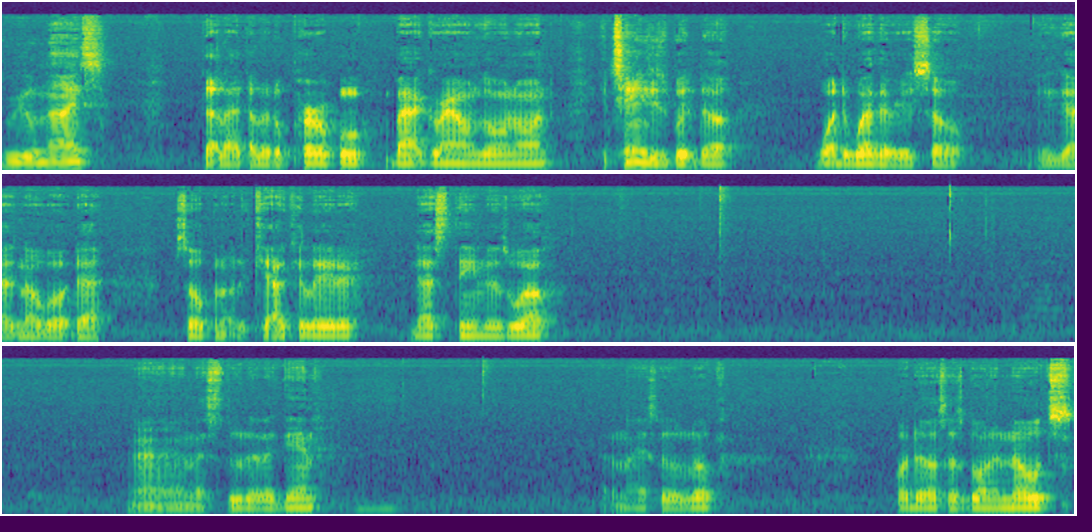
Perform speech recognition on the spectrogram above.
Real nice got like a little purple background going on. It changes with the what the weather is so you guys know about that. Let's open up the calculator. That's themed as well. And let's do that again. A nice little look. What else let's go to notes.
